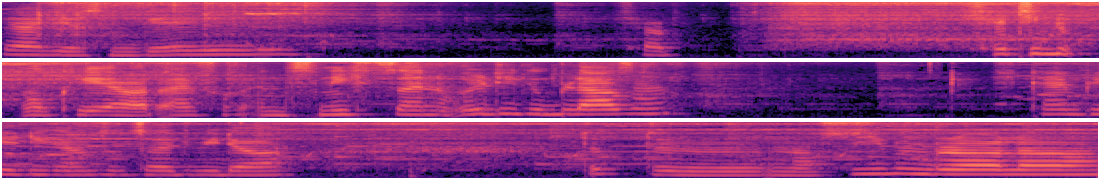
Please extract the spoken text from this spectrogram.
Ja, hier ist ein Gale. Ich hätte ihn. Okay, er hat einfach ins Nichts seine Ulti geblasen. Ich camp hier die ganze Zeit wieder. Noch sieben Brawler.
